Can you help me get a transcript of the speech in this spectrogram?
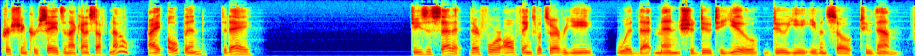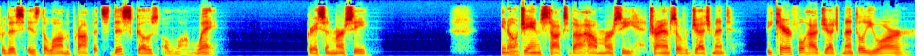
Christian crusades and that kind of stuff? No. I opened today. Jesus said it. Therefore all things whatsoever ye would that men should do to you, do ye even so to them. For this is the law and the prophets. This goes a long way. Grace and mercy. You know, James talks about how mercy triumphs over judgment be careful how judgmental you are.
